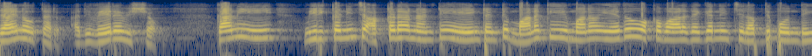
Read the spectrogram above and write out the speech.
జాయిన్ అవుతారు. అది వేరే విషయం. కానీ మీరు ఇక్కడి నుంచి అక్కడ అని అంటే ఏంటంటే మనకి మనం ఏదో ఒక వాళ్ళ దగ్గర నుంచి లబ్ధి పొంది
